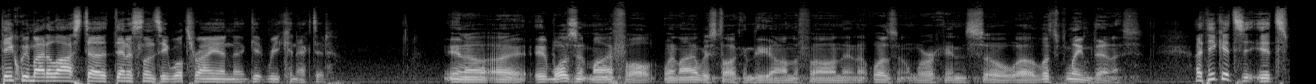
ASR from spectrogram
Think we might have lost uh, Dennis Lindsey. We'll try and uh, get reconnected. You know, it wasn't my fault when I was talking to you on the phone and it wasn't working. So uh, let's blame Dennis. I think it's it's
